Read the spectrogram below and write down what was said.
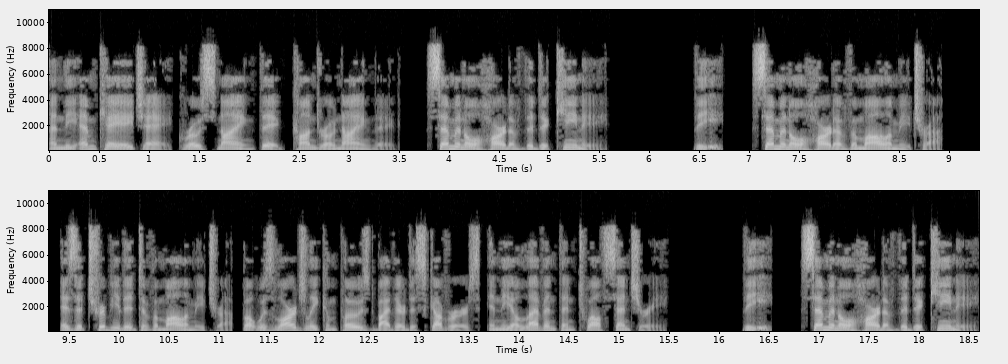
and the Mkha Nyingthig, seminal heart of the Dakini. The seminal heart of Vimalamitra is attributed to Vimalamitra, but was largely composed by their discoverers, in the 11th and 12th century. The seminal heart of the Dakini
